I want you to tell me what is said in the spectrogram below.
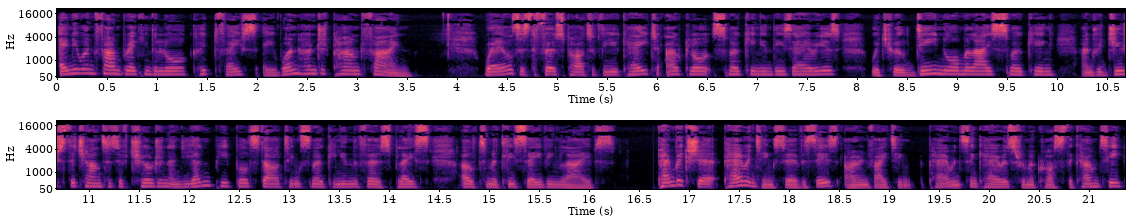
Anyone found breaking the law could face a £100 fine. Wales is the first part of the UK to outlaw smoking in these areas, which will denormalise smoking and reduce the chances of children and young people starting smoking in the first place, ultimately saving lives. Pembrokeshire Parenting Services are inviting parents and carers from across the county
